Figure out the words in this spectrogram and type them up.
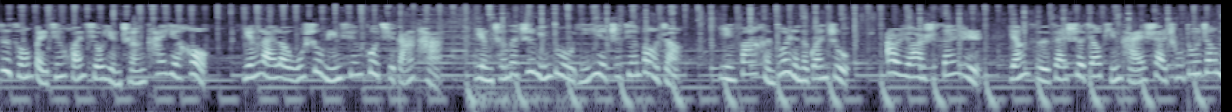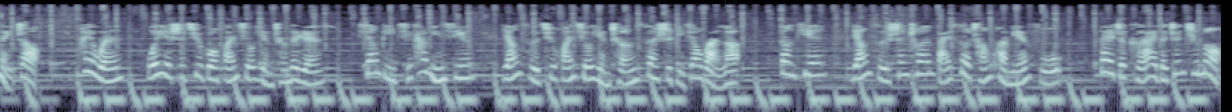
自从北京环球影城开业后，迎来了无数明星过去打卡，影城的知名度一夜之间暴涨，引发很多人的关注。二月二十三日，杨紫在社交平台晒出多张美照，配文：“我也是去过环球影城的人，相比其他明星，杨紫去环球影城算是比较晚了。”当天，杨紫身穿白色长款棉服，戴着可爱的针织帽，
